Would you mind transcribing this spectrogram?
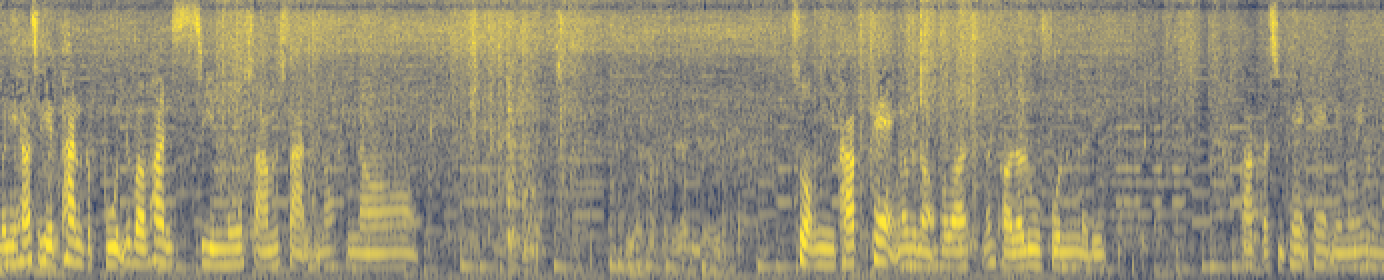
วันนี้เขาสิเฮ็ดพันกับปูนหรือว่าพันซีนหมูสามสันเนาะพี่น้องส่วงนี้พักแพงเนาะพี่น้องเพราะว่ามันถอยแล้วรูฝนน่ะดิพักกับสีแพงแพงเนี่ยน้อยหนึ่ง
